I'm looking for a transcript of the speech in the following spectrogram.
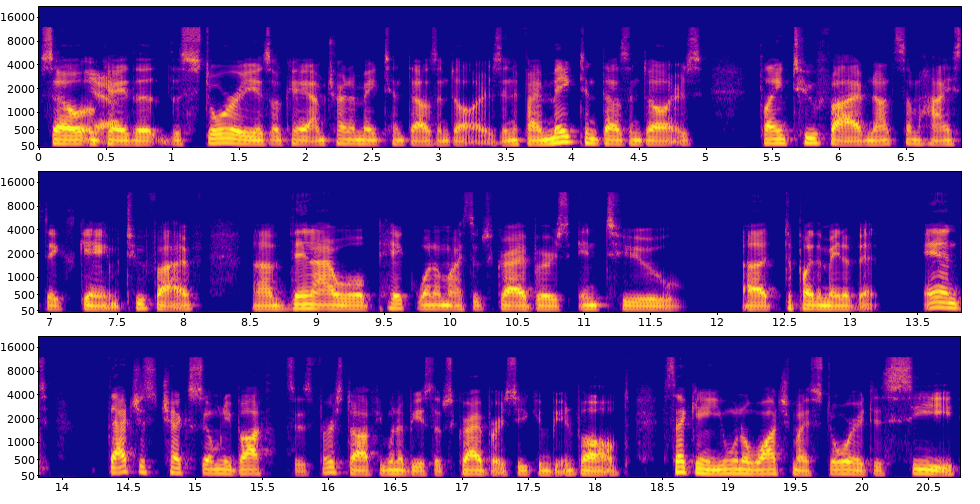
So okay, yeah. the the story is okay, I'm trying to make $10,000 and if I make $10,000 playing 2-5 not some high stakes game 2-5 um, then i will pick one of my subscribers into uh, to play the main event. And that just checks so many boxes. First off, you want to be a subscriber so you can be involved. Second, you want to watch my story to see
